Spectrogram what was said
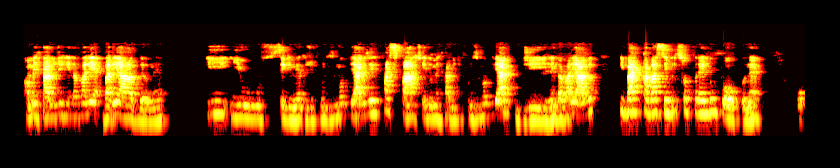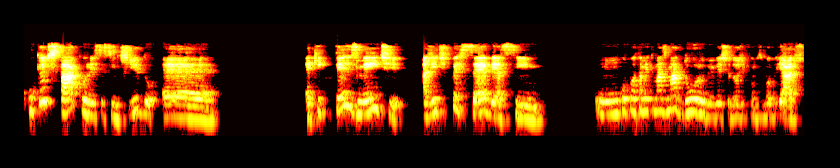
ao mercado de renda variável, né? E, e, o segmento de fundos imobiliários ele faz parte do mercado de fundos imobiliários de renda variável e vai acabar sempre sofrendo um pouco, né? O que eu destaco nesse sentido é, é que, felizmente, a gente percebe assim um comportamento mais maduro do investidor de fundos imobiliários.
